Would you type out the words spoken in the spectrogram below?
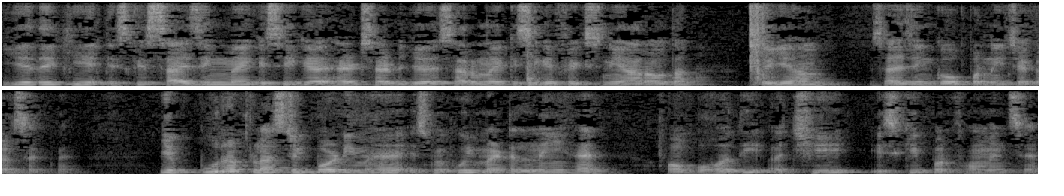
ये देखिए, इसके साइजिंग में किसी के हेडसेट जो है, सर में किसी के फिक्स नहीं आ रहा होता तो ये हम साइजिंग को ऊपर नीचे कर सकते हैं। ये पूरा प्लास्टिक बॉडी में है, इसमें कोई मेटल नहीं है और बहुत ही अच्छी इसकी परफॉर्मेंस है।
